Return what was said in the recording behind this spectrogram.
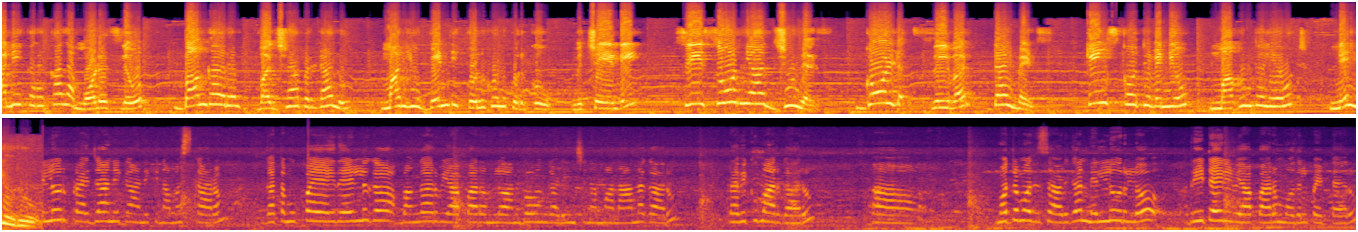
అనేక రకాల మోడల్స్లో బంగారం వజ్రాభరణాలు మరియు వెండి కొనుగోలు కొరకు విచ్చేయండి. Shri Surya jewellers gold silver diamonds. Kings court avenue Magunta layout Nellore. Nellore ప్రజానికానికి నమస్కారం. గత ముప్పై ఐదేళ్ళుగా బంగారు వ్యాపారంలో అనుభవం గడించిన మా నాన్నగారు రవికుమార్ గారు మొట్టమొదటిసారిగా నెల్లూరులో రీటైల్ వ్యాపారం మొదలుపెట్టారు.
